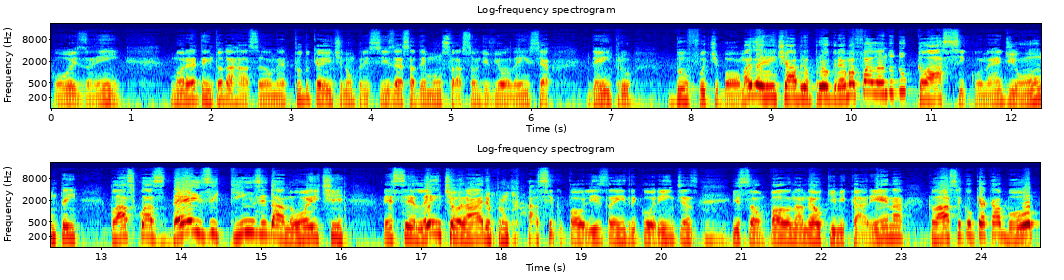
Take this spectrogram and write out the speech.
coisa, hein? Morelli tem toda a razão, né? Tudo que a gente não precisa é essa demonstração de violência dentro do futebol. Mas a gente abre o programa falando do clássico, né? De ontem. Clássico às 10h15 da noite. Excelente horário para um clássico paulista entre Corinthians e São Paulo na Neoquímica Arena. Clássico que acabou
